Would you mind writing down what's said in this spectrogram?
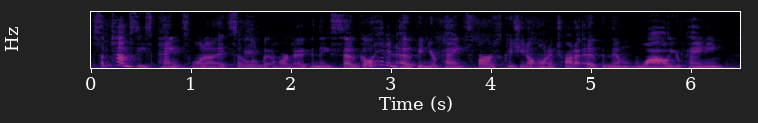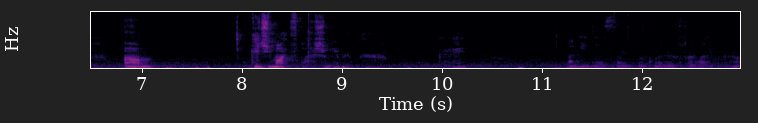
Sometimes these paints wanna, it's a little bit hard to open these. So go ahead and open your paints first because you don't wanna try to open them while you're painting um, because you might splash them everywhere. I need to save the glitter for later, huh?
